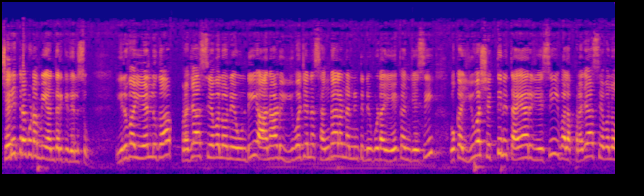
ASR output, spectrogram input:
చరిత్ర కూడా మీ అందరికీ తెలుసు. ఇరవై ఏళ్ళుగా ప్రజాసేవలోనే ఉండి ఆనాడు యువజన సంఘాలన్నింటినీ కూడా ఏకం చేసి ఒక యువ శక్తిని తయారు చేసి ఇవాళ ప్రజాసేవలో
